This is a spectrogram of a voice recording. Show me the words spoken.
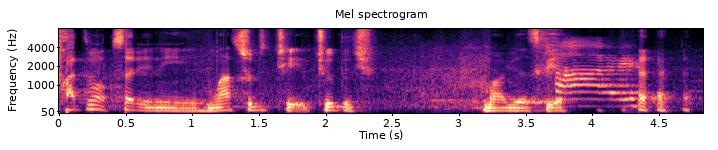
ఫాతిమా ఒకసారి నీ మాస్ చూపించి చూపించు మా వ్యూస్కి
